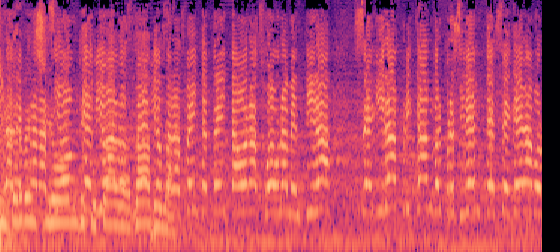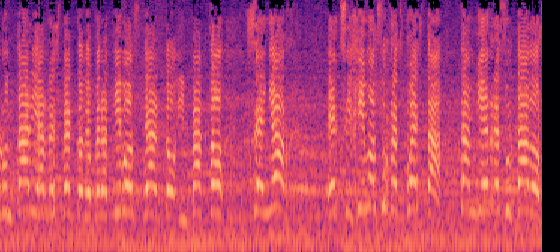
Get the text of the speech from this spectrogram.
La declaración que dio a los medios a las 20, 30 horas fue una mentira. Seguirá aplicando el presidente ceguera voluntaria respecto de operativos de alto impacto. Señor, exigimos su respuesta, también resultados,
